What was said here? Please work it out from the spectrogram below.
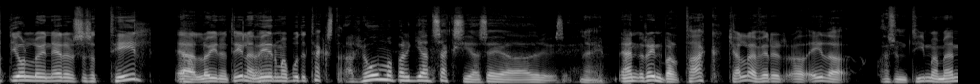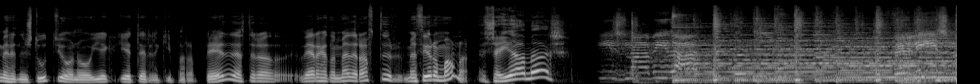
öll jólalögin eru sem sagt til, eða lögin eru til, en við erum að búti texta. Það hljóma bara ekki hann sexy að segja það öðruvísi. Nei, en reyn bara takk kjærlega fyrir að eyða þessum tíma með mér hérna í stúdíun og ég get er ekki bara beðið eftir að vera hérna með þér aftur með þér á mána. Segja það með þér? Feliz Navidad. Feliz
